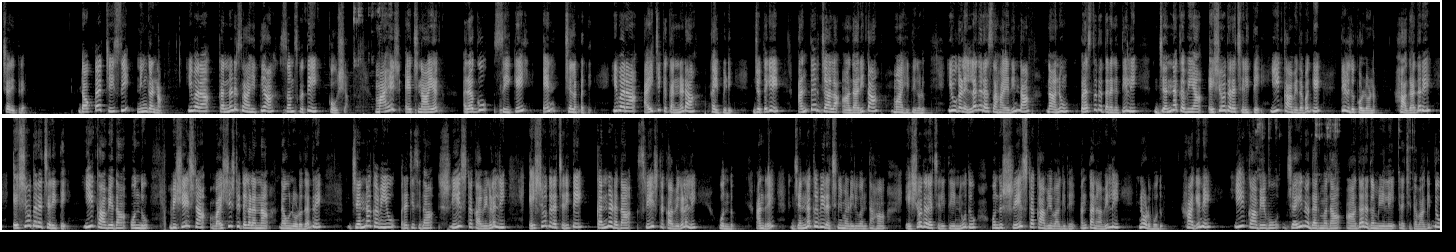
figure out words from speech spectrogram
ಚರಿತ್ರೆ. ಡಾಕ್ಟರ್ ಚಿ ಸಿ ನಿಂಗಣ್ಣ ಇವರ ಕನ್ನಡ ಸಾಹಿತ್ಯ ಸಂಸ್ಕೃತಿ ಕೋಶ. Mahesh H. Nayak, Raghu C K N. Chalapathi. ಇವರ ಐಚ್ಛಿಕ ಕನ್ನಡ ಕೈಪಿಡಿ. ಜೊತೆಗೆ ಅಂತರ್ಜಾಲ ಆಧಾರಿತ ಮಾಹಿತಿಗಳು. ಇವುಗಳೆಲ್ಲದರ ಸಹಾಯದಿಂದ ನಾನು ಪ್ರಸ್ತುತ ತರಗತಿಯಲ್ಲಿ ಜನ್ನಕವಿಯ ಯಶೋಧರ ಚರಿತೆ ಈ ಕಾವ್ಯದ ಬಗ್ಗೆ ತಿಳಿದುಕೊಳ್ಳೋಣ. ಹಾಗಾದರೆ ಯಶೋಧರ ಚರಿತೆ ಈ ಕಾವ್ಯದ ಒಂದು ವಿಶೇಷ ವೈಶಿಷ್ಟ್ಯತೆಗಳನ್ನು ನಾವು ನೋಡೋದಾದರೆ, ಜನ್ನಕವಿಯು ರಚಿಸಿದ ಶ್ರೇಷ್ಠ ಕಾವ್ಯಗಳಲ್ಲಿ ಯಶೋಧರ ಚರಿತೆ ಕನ್ನಡದ ಶ್ರೇಷ್ಠ ಕಾವ್ಯಗಳಲ್ಲಿ ಒಂದು. ಅಂದರೆ ಜನ್ನಕವಿ ರಚನೆ ಮಾಡಿರುವಂತಹ ಯಶೋಧರ ಚರಿತೆ ಎನ್ನುವುದು ಒಂದು ಶ್ರೇಷ್ಠ ಕಾವ್ಯವಾಗಿದೆ ಅಂತ ನಾವಿಲ್ಲಿ ನೋಡ್ಬೋದು. ಹಾಗೆಯೇ ಈ ಕಾವ್ಯವು ಜೈನ ಧರ್ಮದ ಆಧಾರದ ಮೇಲೆ ರಚಿತವಾಗಿದ್ದು,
